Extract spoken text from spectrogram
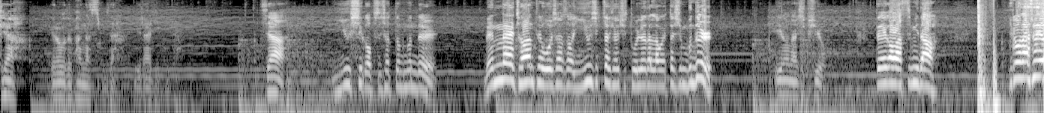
자, 여러분들 반갑습니다. 미랄입니다. 자, 이유식 없으셨던 분들, 맨날 저한테 오셔서 이유식 저 혀식 돌려달라고 했던 분들, 일어나십시오. 때가 왔습니다. 일어나세요!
